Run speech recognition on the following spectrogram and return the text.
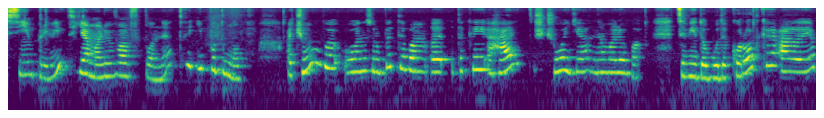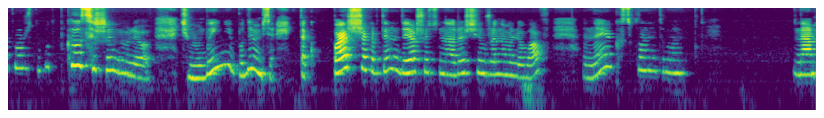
Всім привіт! Я малював планети і подумав, а чому би не зробити вам е, такий гайд, що я намалював? Це відео буде коротке, але я просто буду показувати, що я намалював. Чому би і ні? Подивимося. Так, перша картина, де я щось нарешті вже намалював, не як з планетами. На.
